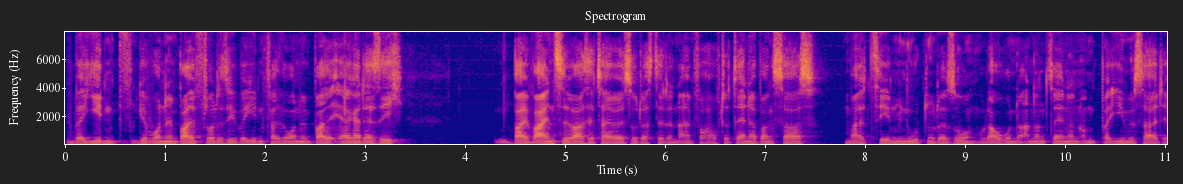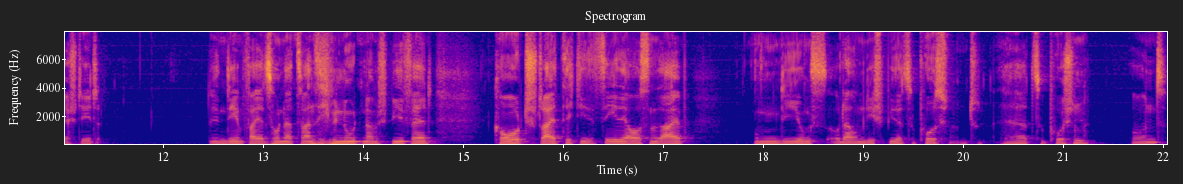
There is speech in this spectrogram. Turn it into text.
Über jeden gewonnenen Ball freut er sich, über jeden verlorenen Ball ärgert er sich. Bei Weinzel war es ja teilweise so, dass der dann einfach auf der Trainerbank saß, mal 10 Minuten oder so, oder auch unter anderen Trainern. Und bei ihm ist halt, er steht in dem Fall jetzt 120 Minuten am Spielfeld. Coach streitet sich die Seele aus dem Leib, um die Jungs oder um die Spieler zu pushen. Äh, zu pushen. Und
